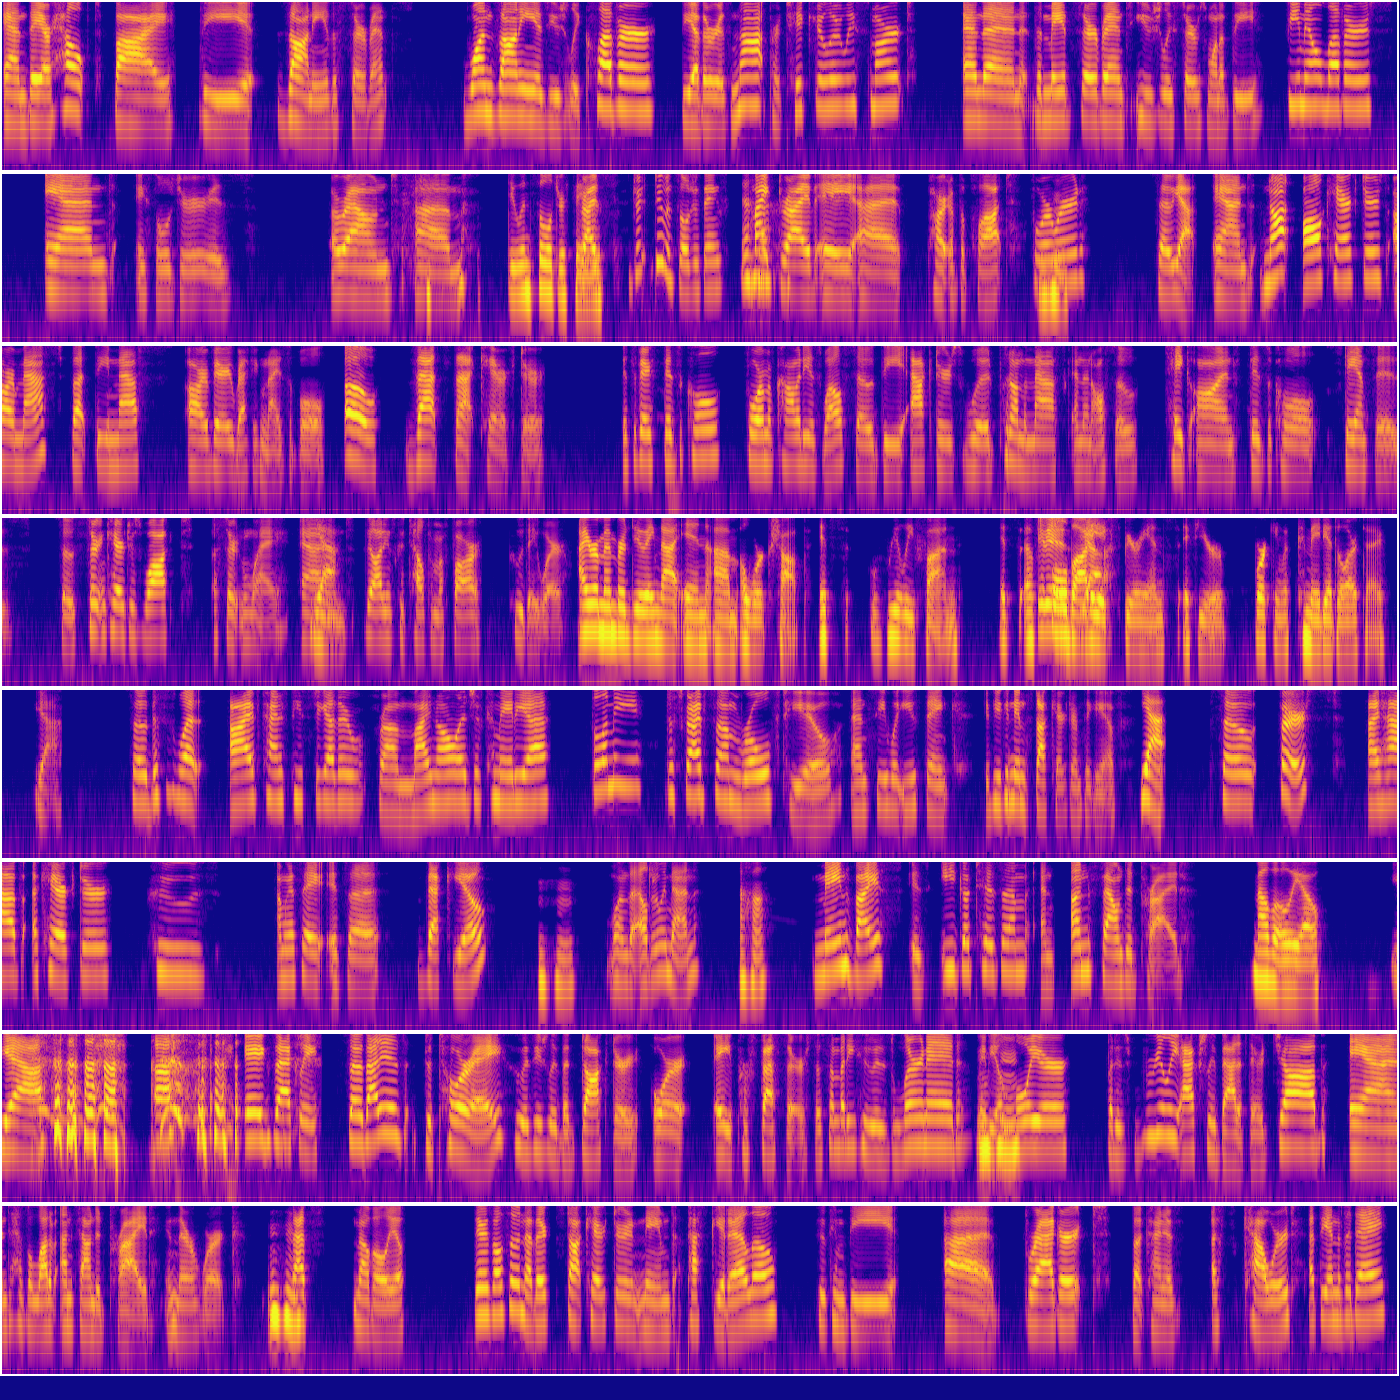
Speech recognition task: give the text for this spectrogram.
And they are helped by the Zani, the servants. One Zani is usually clever, the other is not particularly smart. And then the maidservant usually serves one of the female lovers and a soldier is around um doing soldier things. drives dr- doing soldier things Uh-huh. might drive a uh, part of the plot forward. So yeah, and not all characters are masked, but the masks are very recognizable. Oh, that's that character. It's a very physical form of comedy as well, so the actors would put on the mask and then also take on physical stances. So certain characters walked a certain way, and the audience could tell from afar who they were. I remember doing that in um, a workshop. It's really fun. It's a It full is, body yeah. experience if you're working with Commedia dell'arte. Yeah. So this is what I've kind of pieced together from my knowledge of Commedia. But let me describe some roles to you and see what you think, if you can name the stock character I'm thinking of. Yeah. So, first, I have a character who's, I'm going to say it's a vecchio, Mm-hmm. one of the elderly men. Uh huh. Main vice is egotism and unfounded pride. Malvolio. Yeah. Uh, exactly. So that is dottore, who is usually the doctor or a professor. So somebody who is learned, maybe Mhm. a lawyer, but is really actually bad at their job and has a lot of unfounded pride in their work. Mhm. That's Malvolio. There's also another stock character named Pasquariello, who can be a braggart, but kind of a coward at the end of the day.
